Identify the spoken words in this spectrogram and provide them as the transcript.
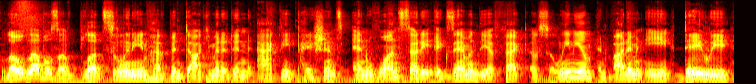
Low levels of blood selenium have been documented in acne patients, and one study examined the effect of selenium and vitamin E daily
